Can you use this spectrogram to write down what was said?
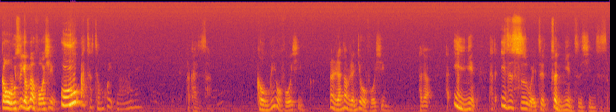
狗子有没有佛性？无啊，这怎么会无？开始参。狗没有佛性，那难道人就有佛性？他叫他意念，他就一直思维这正念之心是什么？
